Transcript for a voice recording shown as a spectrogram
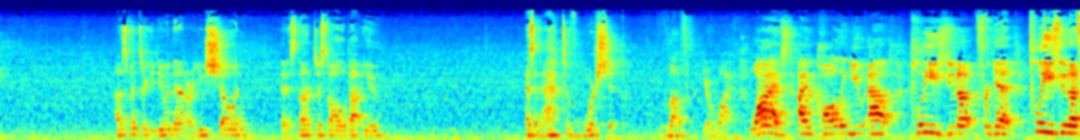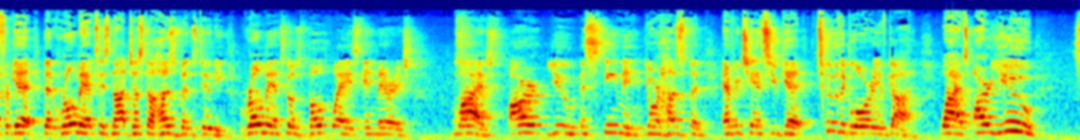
Husbands, are you doing that? Are you showing that it's not just all about you? As an act of worship, love your wife. Wives, I am calling you out. Please do not forget, please do not forget that romance is not just a husband's duty. Romance goes both ways in marriage. Wives, are you esteeming your husband every chance you get to the glory of God? Wives, are you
